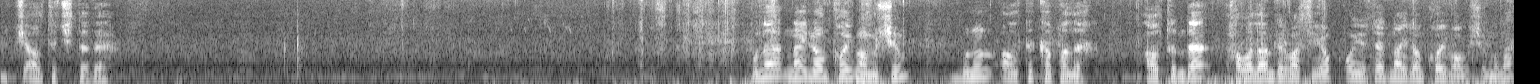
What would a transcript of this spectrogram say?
Üç altı çıtada. Buna naylon koymamışım. Bunun altı kapalı. Altında havalandırması yok. O yüzden naylon koymamışım buna.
